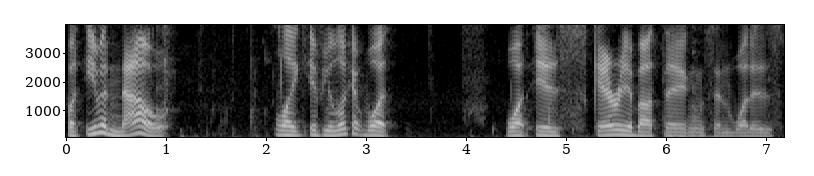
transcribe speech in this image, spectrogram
but even now, like if you look at what what is scary about things and what is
